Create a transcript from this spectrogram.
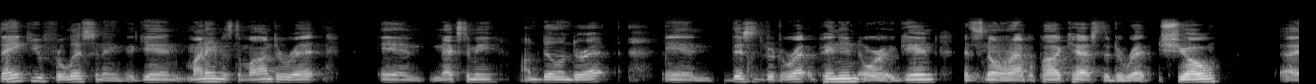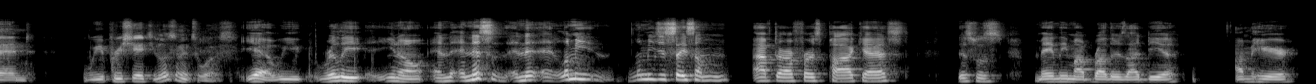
Thank you for listening. Again, my name is Damon Durrett, and next to me, I'm Dylan Durrett. And this is the Direct Opinion, or again, as it's known on Apple Podcasts, the Direct Show. And we appreciate you listening to us. Yeah, we really, you know, and and this, and, and let me let me just say something. After our first podcast, this was mainly my brother's idea. I'm here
